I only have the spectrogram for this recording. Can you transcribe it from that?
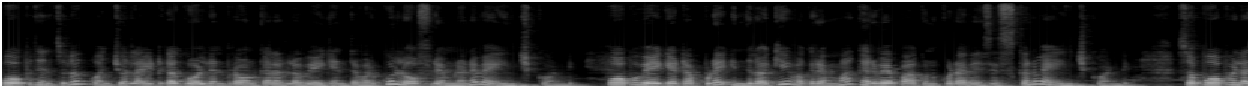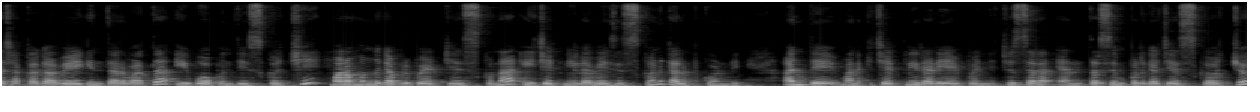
పోపు దినుసులు కొంచెం లైట్గా గోల్డెన్ బ్రౌన్ కలర్లో వేగేంత వరకు లో ఫ్లేమ్లోనే వేయించుకోండి. పోపు వేగేటప్పుడే ఇందులోకి ఒక రెమ్మ కరివేపాకును కూడా వేసేసుకొని వేయించుకోండి. సో పోపు ఇలా చక్కగా వేగిన తర్వాత ఈ పోపును తీసుకొచ్చి మనం ముందుగా ప్రిపేర్ చేసుకున్న ఈ చట్నీలో వేసేసుకొని కలుపుకోండి. అంతే మనకి చట్నీ రెడీ అయిపోయింది. చూసారా? ఎంత సింపుల్గా చేసుకోవచ్చో.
